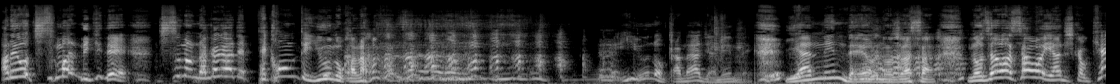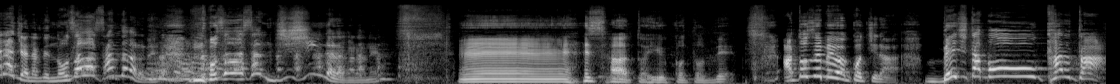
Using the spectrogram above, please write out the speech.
あれを筒万力で、筒の中側でペコンって言うのかな？かな？じゃねえんだよ。やんねえんだよ、野沢さん。野沢さんはやる。しかもキャラじゃなくて野沢さんだからね。野沢さん自身がだからね。えー、さあ、ということで。後攻めはこちら。ベジタボーカルタ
